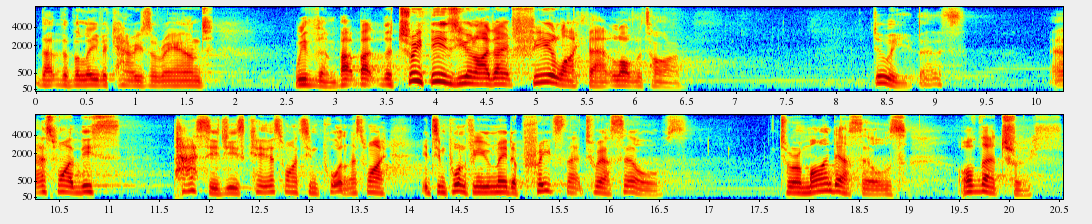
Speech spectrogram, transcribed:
that the believer carries around with them. But, but the truth is, you and I don't feel like that a lot of the time. Do we? That's, that's why this passage is key. That's why it's important. That's why it's important for you and me to preach that to ourselves, to remind ourselves of that truth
